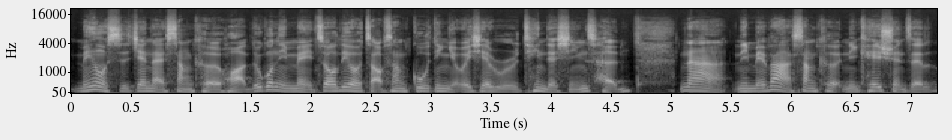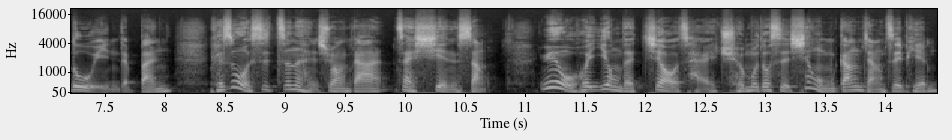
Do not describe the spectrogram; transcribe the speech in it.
没有时间来上课的话，如果你每周六早上固定有一些 routine 的行程，那你没办法上课，你可以选择录影的班。可是，我是真的很希望大家在线上，因为我会用的教材全部都是像我们刚讲这篇，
